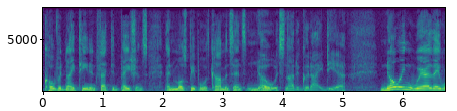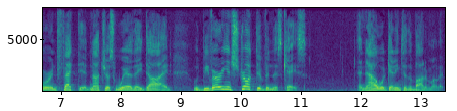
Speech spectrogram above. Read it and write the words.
COVID 19 infected patients, and most people with common sense know it's not a good idea. Knowing where they were infected, not just where they died, would be very instructive in this case. And now we're getting to the bottom of it.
